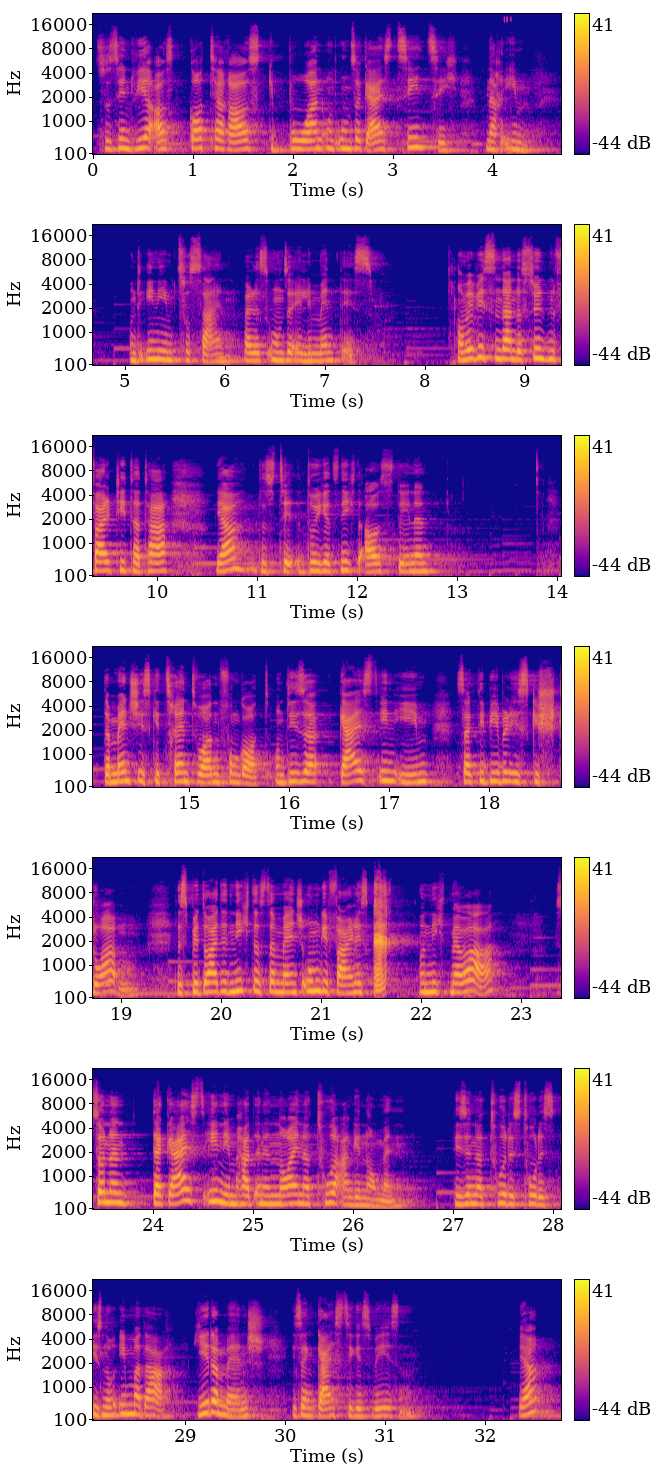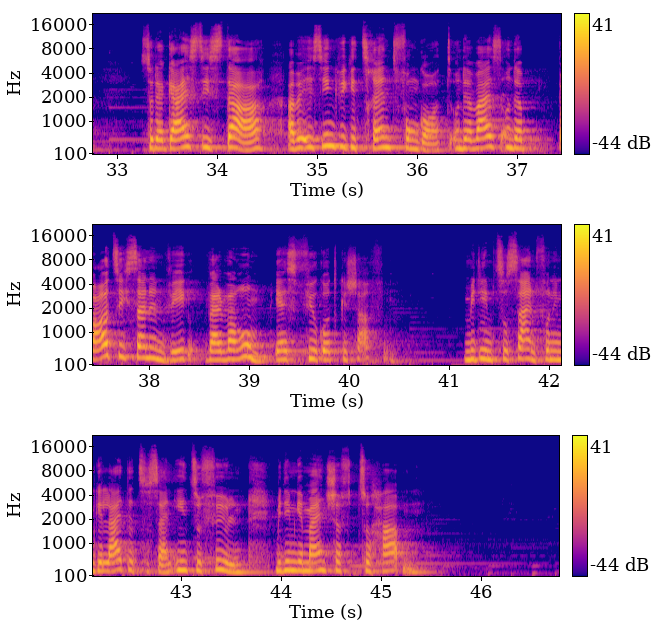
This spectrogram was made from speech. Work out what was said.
So sind wir aus Gott heraus geboren und unser Geist sehnt sich nach ihm und in ihm zu sein, weil es unser Element ist. Und wir wissen dann, das Sündenfall, Titata, ja, das tue ich jetzt nicht ausdehnen. Der Mensch ist getrennt worden von Gott. Und dieser Geist in ihm, sagt die Bibel, ist gestorben. Das bedeutet nicht, dass der Mensch umgefallen ist und nicht mehr war, sondern der Geist in ihm hat eine neue Natur angenommen. Diese Natur des Todes ist noch immer da. Jeder Mensch ist ein geistiges Wesen. Ja? So der Geist ist da, aber er ist irgendwie getrennt von Gott und er weiß und er baut sich seinen Weg, weil warum? Er ist für Gott geschaffen. Mit ihm zu sein, von ihm geleitet zu sein, ihn zu fühlen, mit ihm Gemeinschaft zu haben.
